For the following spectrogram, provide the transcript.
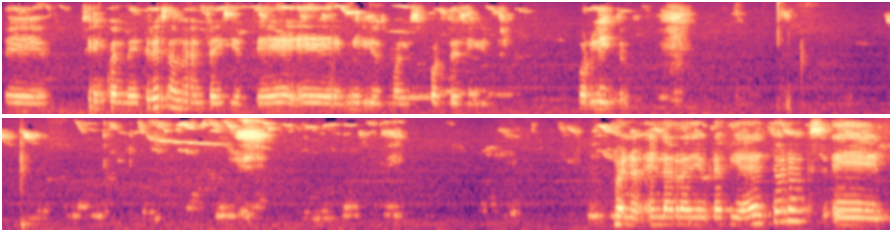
de 53 a 97 eh, miliosmoles por decilitro, por litro. Bueno, en la radiografía de tórax eh,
